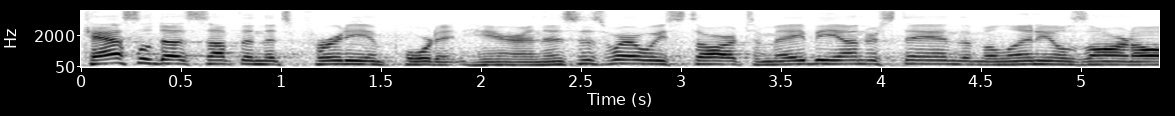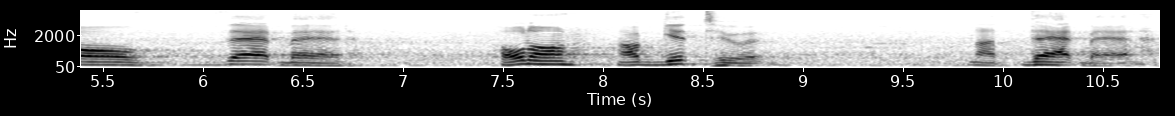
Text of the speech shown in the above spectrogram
CaaStle does something that's pretty important here, and this is where we start to maybe understand that millennials aren't all that bad. Hold on, I'll get to it. Not that bad.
